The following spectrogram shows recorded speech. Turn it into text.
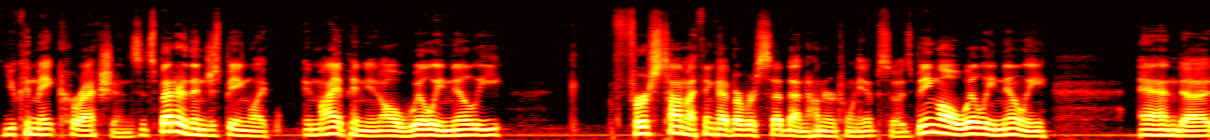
you can make corrections. It's better than just being like, in my opinion, all willy nilly. First time I think I've ever said that in 120 episodes. Being all willy nilly and uh,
